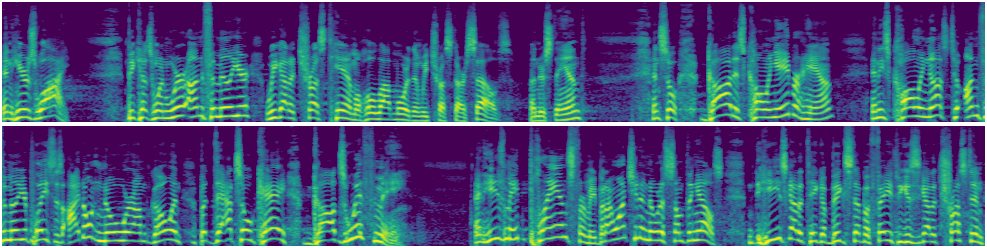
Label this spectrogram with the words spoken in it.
And here's why. Because when we're unfamiliar, we got to trust Him a whole lot more than we trust ourselves. Understand? And so God is calling Abraham and he's calling us to unfamiliar places. I don't know where I'm going, but that's okay. God's with me. And he's made plans for me. But I want you to notice something else. He's got to take a big step of faith because he's got to trust in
